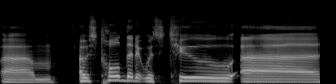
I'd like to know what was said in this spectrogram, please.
um, I was told that it was too uh,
